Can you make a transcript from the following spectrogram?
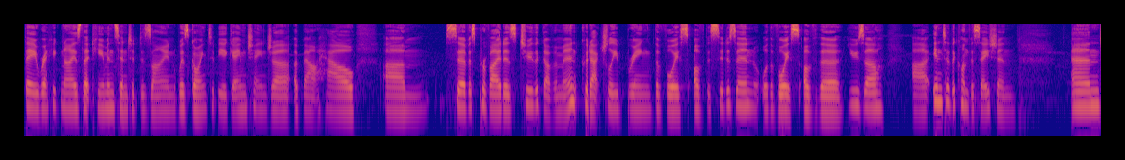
they recognized that human centered design was going to be a game changer about how um, service providers to the government could actually bring the voice of the citizen or the voice of the user uh, into the conversation. And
